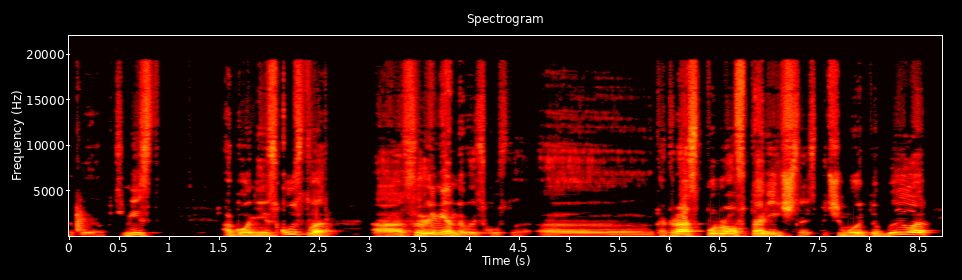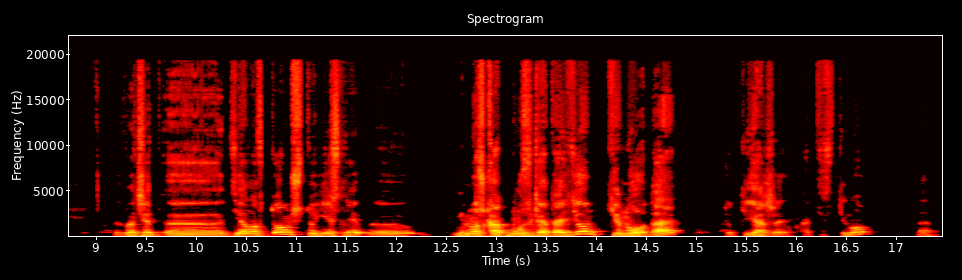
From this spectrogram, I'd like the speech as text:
такой оптимист. Агония искусства, а современного искусства. Э, как раз про вторичность. Почему это было? Значит, э, дело в том, что если немножко от музыки отойдем, кино, да, тут я же артист кино, да?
